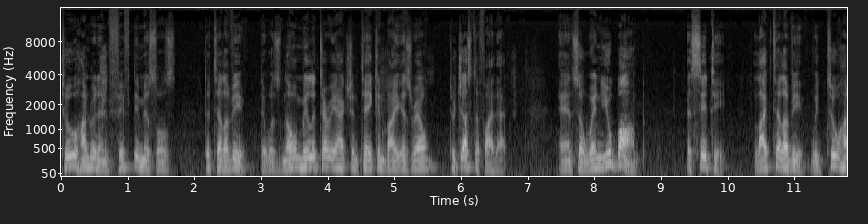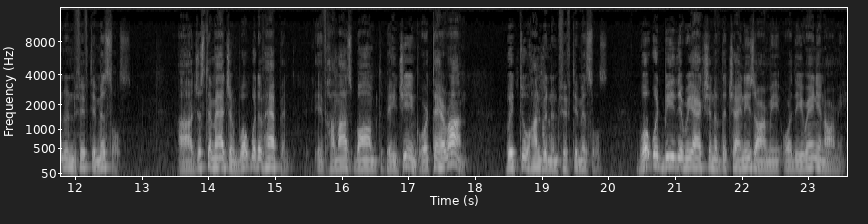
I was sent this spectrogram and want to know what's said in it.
250 missiles to Tel Aviv. There was no military action taken by Israel to justify that. And so when you bomb a city like Tel Aviv with 250 missiles, uh, just imagine what would have happened if Hamas bombed Beijing or Tehran with 250 missiles. What would be the reaction of the Chinese army or the Iranian army?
